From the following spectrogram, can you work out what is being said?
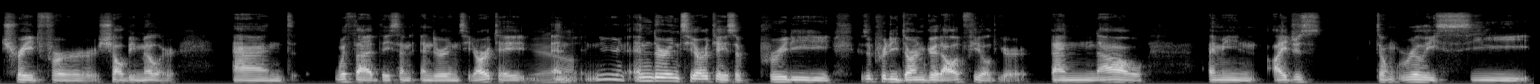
trade for Shelby Miller, and with that they sent Ender Inciarte, yeah. and Ender Inciarte is a pretty, he's a pretty darn good outfielder, and now, I mean, I just don't really see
